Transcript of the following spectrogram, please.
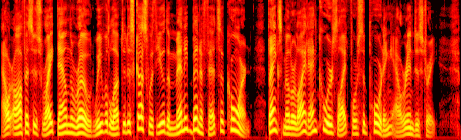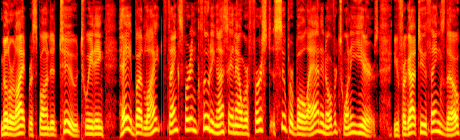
Our office is right down the road. We would love to discuss with you the many benefits of corn. Thanks, Miller Lite and Coors Light, for supporting our industry. Miller Lite responded too, tweeting, Hey Bud Light, thanks for including us in our first Super Bowl ad in over 20 years. You forgot two things though.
